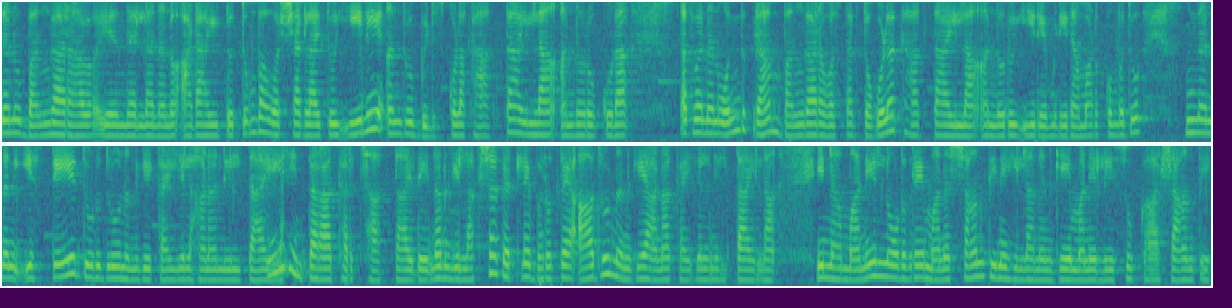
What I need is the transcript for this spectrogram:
ನಾನು ಬಂಗಾರ ಏನೆಲ್ಲ ನಾನು ಅಡ ಇಟ್ಟು ತುಂಬ ವರ್ಷಗಳಾಯಿತು ಏನೇ ಅಂದರೂ ಬಿಡಿಸ್ಕೊಳಕ್ಕೆ ಆಗ್ತಾ ಇಲ್ಲ ಅನ್ನೋರು ಕೂಡ ಅಥವಾ ನಾನು ಒಂದು ಗ್ರಾಮ್ ಬಂಗಾರ ಹೊಸ್ದಾಗಿ ತೊಗೊಳಕ್ಕೆ ಆಗ್ತಾ ಇಲ್ಲ ಅನ್ನೋರು ಈ ರೆಮಿಡಿನ ಮಾಡ್ಕೊಬೋದು. ನಾನು ಎಷ್ಟೇ ದುಡಿದ್ರೂ ನನಗೆ ಕೈಯಲ್ಲಿ ಹಣ ನಿಲ್ತಾ ನೀರಿನ ಥರ ಖರ್ಚಾಗ್ತಾ ಇದೆ? ನನಗೆ ಲಕ್ಷಗಟ್ಟಲೆ ಬರುತ್ತೆ, ಆದರೂ ನನಗೆ ಹಣ ಕೈಯಲ್ಲಿ ನಿಲ್ತಾ ಇಲ್ಲ. ಇನ್ನು ಮನೇಲಿ ನೋಡಿದ್ರೆ ಮನಃಶಾಂತಿನೇ ಇಲ್ಲ ನನಗೆ. ಮನೆಯಲ್ಲಿ ಸುಖ, ಶಾಂತಿ,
